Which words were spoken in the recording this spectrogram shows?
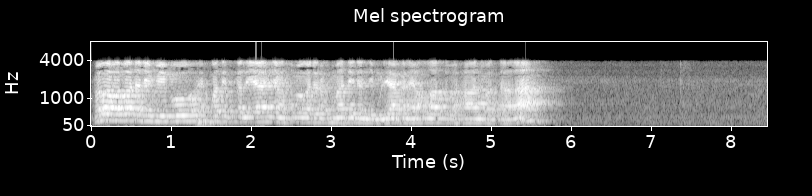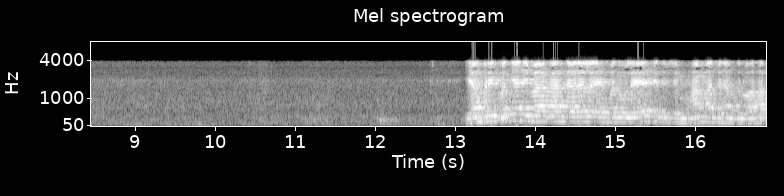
Bapak-bapak dan ibu-ibu, ikhwatin sekalian yang semoga dirahmati dan dimuliakan oleh Allah Subhanahu wa taala. Yang berikutnya dibawakan dalil oleh penulis itu Muhammad bin Abdul Wahab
